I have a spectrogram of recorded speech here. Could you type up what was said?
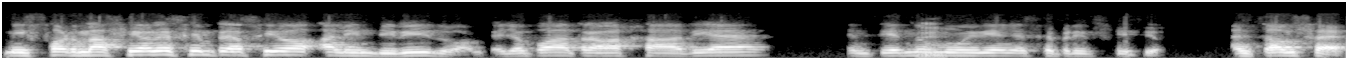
mis formaciones siempre han sido al individuo, aunque yo pueda trabajar a 10, entiendo muy bien ese principio. Entonces,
